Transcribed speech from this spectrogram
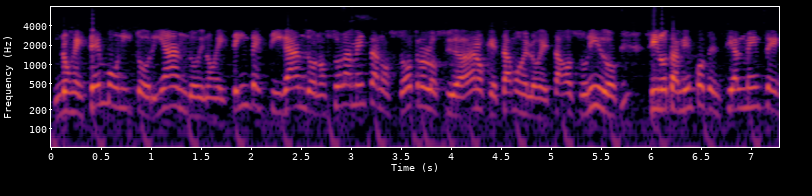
nos esté monitoreando y nos esté investigando no solamente a nosotros los ciudadanos que estamos en los Estados Unidos, sino también potencialmente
